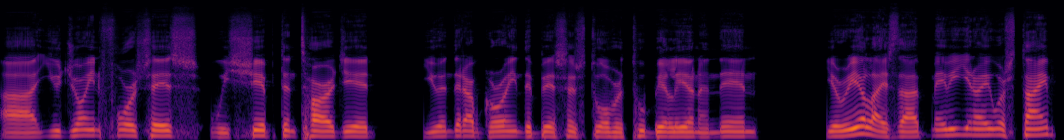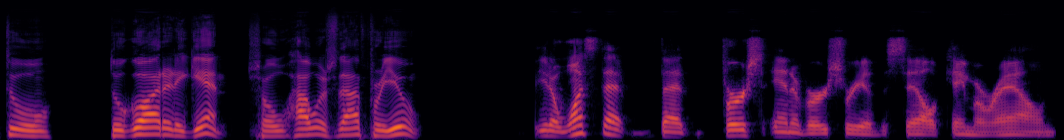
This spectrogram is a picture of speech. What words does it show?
uh, you joined forces. We Shipt and Target. You ended up growing the business to over two billion, and then you realized that maybe you know it was time to to go at it again. So how was that for you? You know, once that that first anniversary of the sale came around,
